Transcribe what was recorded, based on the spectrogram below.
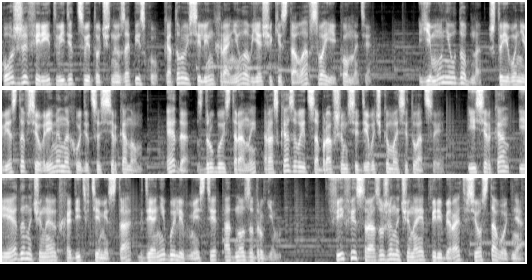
Позже Ферит видит цветочную записку, которую Селин хранила в ящике стола в своей комнате. Ему неудобно, что его невеста все время находится с Серканом. Эда, с другой стороны, рассказывает собравшимся девочкам о ситуации. И Серкан, и Эда начинают ходить в те места, где они были вместе, одно за другим. Фифи сразу же начинает перебирать все с того дня.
